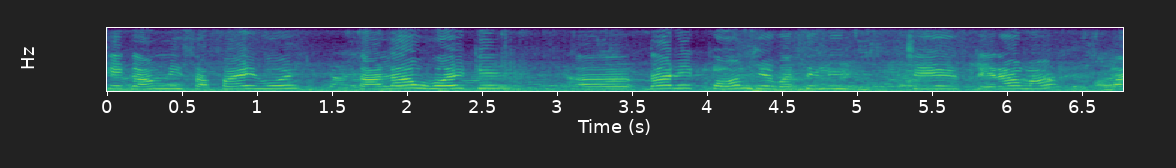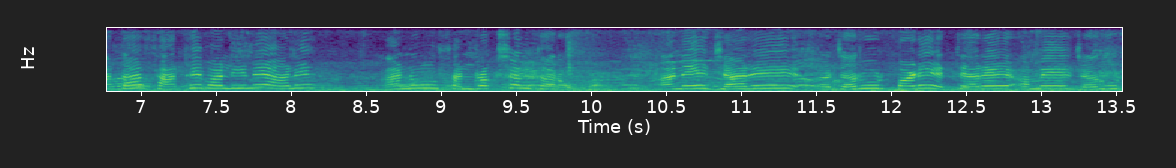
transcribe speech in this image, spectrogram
કે ગામની સફાઈ હોય, તાલાવ હોય કે દરેક કોમ જે વસેલી છે તેરામાં બધા સાથે મળીને આને આનું સંરક્ષણ કરો. અને જ્યારે જરૂર પડે ત્યારે અમે જરૂર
